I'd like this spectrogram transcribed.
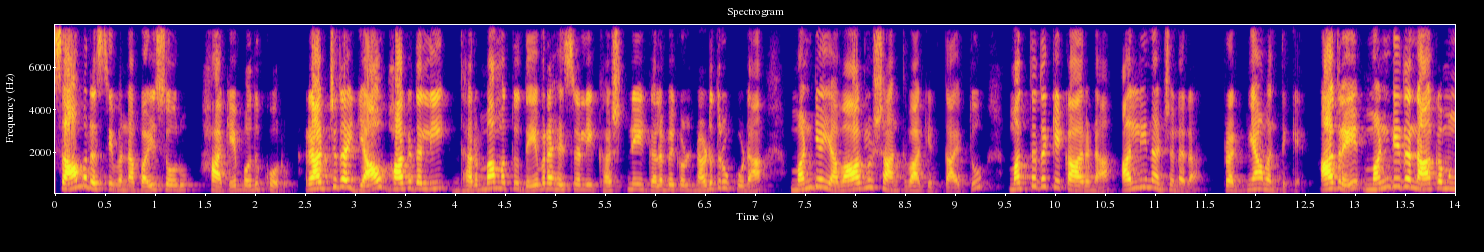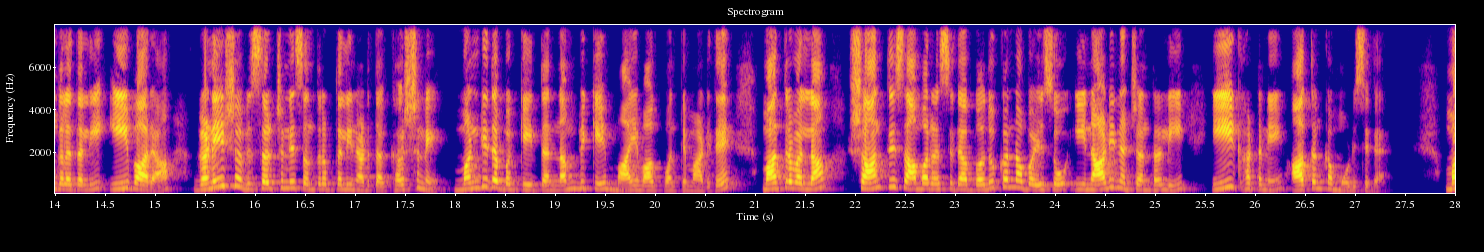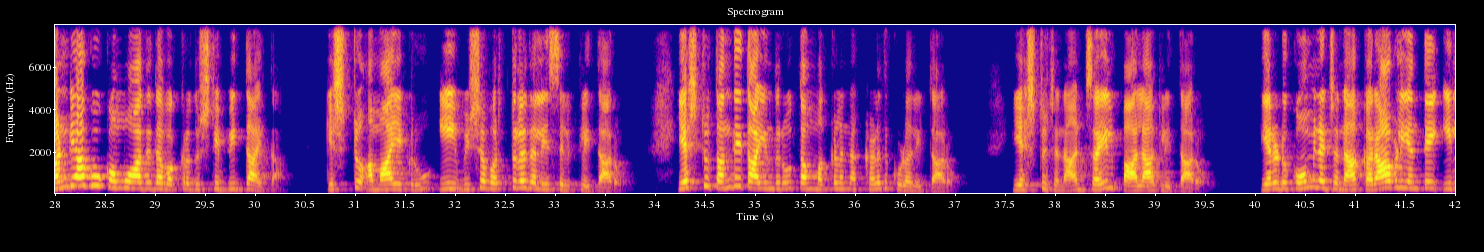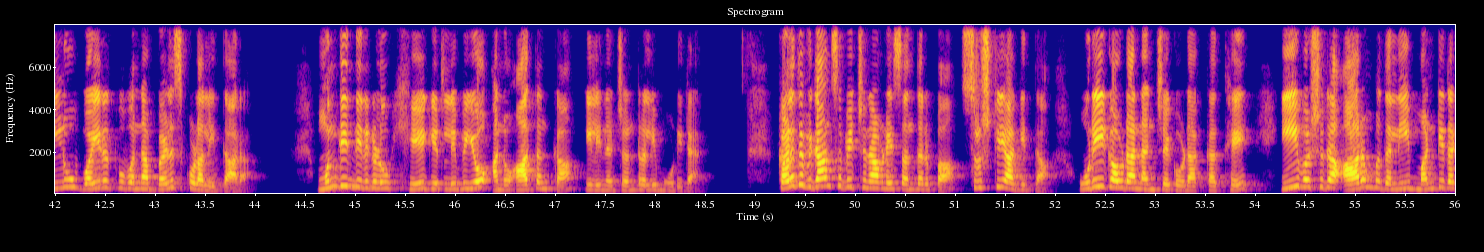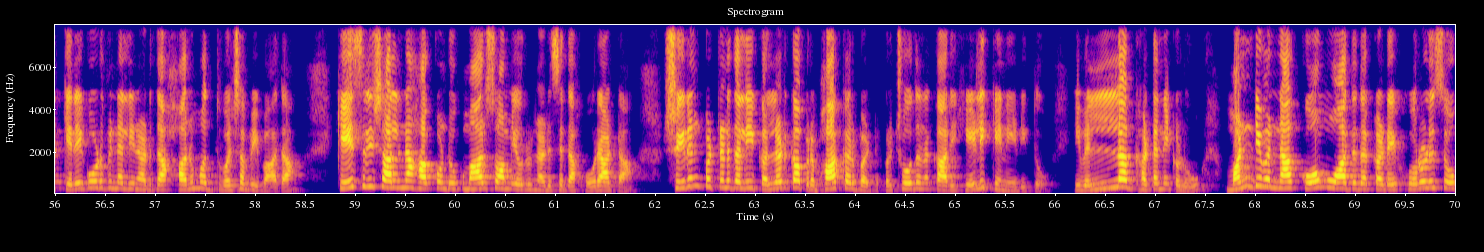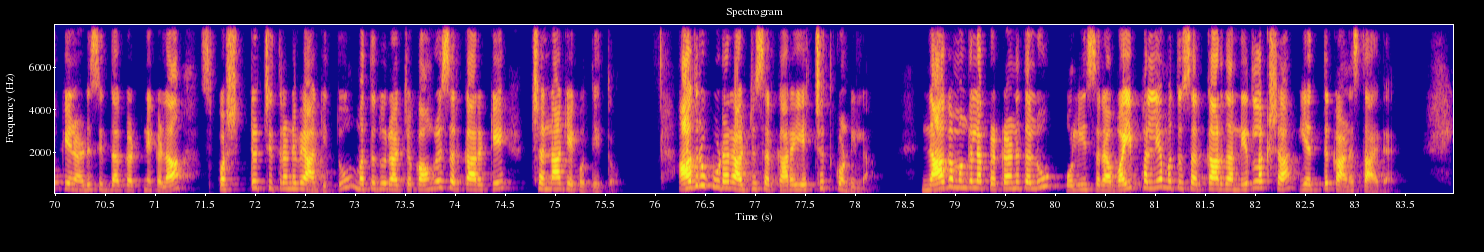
ಸಾಮರಸ್ಯವನ್ನ ಬಯಸೋರು ಹಾಗೆ ಬದುಕೋರು. ರಾಜ್ಯದ ಯಾವ ಭಾಗದಲ್ಲಿ ಧರ್ಮ ಮತ್ತು ದೇವರ ಹೆಸರಲ್ಲಿ ಘರ್ಷಣೆ, ಗಲಭೆಗಳು ನಡೆದ್ರೂ ಕೂಡ ಮಂಡ್ಯ ಯಾವಾಗ್ಲೂ ಶಾಂತವಾಗಿರ್ತಾ ಇತ್ತು ಮತ್ತದಕ್ಕೆ ಕಾರಣ ಅಲ್ಲಿನ ಜನರ ಪ್ರಜ್ಞಾವಂತಿಕೆ. ಆದ್ರೆ ಮಂಡ್ಯದ ನಾಗಮಂಗಲದಲ್ಲಿ ಈ ವಾರ ಗಣೇಶ ವಿಸರ್ಜನೆ ಸಂದರ್ಭದಲ್ಲಿ ನಡೆದ ಘರ್ಷಣೆ ಮಂಡ್ಯದ ಬಗ್ಗೆ ಇದ್ದ ನಂಬಿಕೆ ಮಾಯವಾಗುವಂತೆ ಮಾಡಿದೆ. ಮಾತ್ರವಲ್ಲ, ಶಾಂತಿ ಸಾಮರಸ್ಯದ ಬದುಕನ್ನ ಬಯಸೋ ಈ ನಾಡಿನ ಜನರಲ್ಲಿ ಈ ಘಟನೆ ಆತಂಕ ಮೂಡಿಸಿದೆ. ಮಂಡ್ಯಾಗೂ ಕೊಮ್ಮುವಾದದ ವಕ್ರದೃಷ್ಟಿ ಬಿದ್ದಾಯ್ತ. ಎಷ್ಟು ಅಮಾಯಕರು ಈ ವಿಷವರ್ತುಲದಲ್ಲಿ ಸಿಲುಕಲಿದ್ದಾರೋ. ಎಷ್ಟು ತಂದೆ ತಾಯಂದಿರು ತಮ್ಮ ಮಕ್ಕಳನ್ನ ಕಳೆದುಕೊಳ್ಳಲಿದ್ದಾರೋ. ಎಷ್ಟು ಜನ ಜೈಲ್ ಪಾಲಾಗಲಿದ್ದಾರೋ? ಎರಡು ಕೋಮಿನ ಜನ ಕರಾವಳಿಯಂತೆ ಇಲ್ಲೂ ವೈರತ್ವವನ್ನ ಬೆಳೆಸ್ಕೊಳ್ಳಲಿದ್ದಾರ ಮುಂದಿನ ದಿನಗಳು ಹೇಗಿರ್ಲಿವೆಯೋ ಅನ್ನೋ ಆತಂಕ ಇಲ್ಲಿನ ಜನರಲ್ಲಿ ಮೂಡಿದೆ. ಕಳೆದ ವಿಧಾನಸಭೆ ಚುನಾವಣೆ ಸಂದರ್ಭ ಸೃಷ್ಟಿಯಾಗಿದ್ದ ಉರಿಗೌಡ ನಂಜೇಗೌಡ ಕಥೆ, ಈ ವರ್ಷದ ಆರಂಭದಲ್ಲಿ ಮಂಡ್ಯದ ಕೆರೆಗೋಡುವಿನಲ್ಲಿ ನಡೆದ ಹನುಮ ಧ್ವಜ ವಿವಾದ, ಕೇಸರಿ ಶಾಲಿನ ಹಾಕೊಂಡು ಕುಮಾರಸ್ವಾಮಿ ಅವರು ನಡೆಸಿದ ಹೋರಾಟ, ಶ್ರೀರಂಗಪಟ್ಟಣದಲ್ಲಿ ಕಲ್ಲಡ್ಕ ಪ್ರಭಾಕರ್ ಭಟ್ ಪ್ರಚೋದನಕಾರಿ ಹೇಳಿಕೆ ನೀಡಿತು ಇವೆಲ್ಲ ಘಟನೆಗಳು ಮಂಡ್ಯವನ್ನ ಕೋಮುವಾದದ ಕಡೆ ಹೊರಳಿಸೋಕೆ ನಡೆಸಿದ್ದ ಘಟನೆಗಳ ಸ್ಪಷ್ಟ ಚಿತ್ರಣವೇ ಆಗಿತ್ತು, ಮತ್ತದು ರಾಜ್ಯ ಕಾಂಗ್ರೆಸ್ ಸರ್ಕಾರಕ್ಕೆ ಚೆನ್ನಾಗೇ ಗೊತ್ತಿತ್ತು. ಆದರೂ ಕೂಡ ರಾಜ್ಯ ಸರ್ಕಾರ ಎಚ್ಚೆತ್ತುಕೊಂಡಿಲ್ಲ ನಾಗಮಂಗಲ ಪ್ರಕರಣದಲ್ಲೂ ಪೊಲೀಸರ ವೈಫಲ್ಯ ಮತ್ತು ಸರ್ಕಾರದ ನಿರ್ಲಕ್ಷ್ಯ ಎದ್ದು ಕಾಣಿಸ್ತಾ ಇದೆ.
